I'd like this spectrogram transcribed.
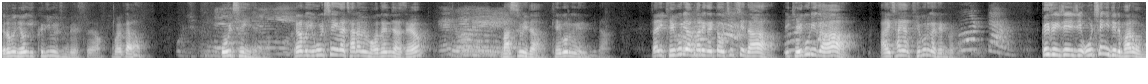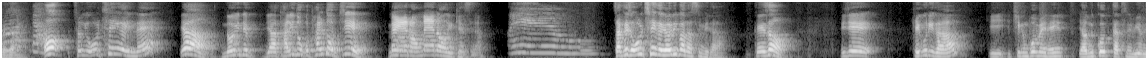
여러분 여기 그림을 준비했어요. 뭘까요? 올챙이예요. 여러분 이 올챙이가 자라면 뭐가 되는지 아세요? 개구리. 맞습니다. 개구리가 됩니다. 자, 이 개구리 한 마리가 있다고 칩시다. 이 개구리가, 아니, 자기가 개구리가 된 거예요. 그래서 이제, 이제 올챙이들이 바라봅니다. 어? 저기 올챙이가 있네? 야, 너희들, 야, 다리도 없고 팔도 없지? 메롱, 메롱, 이렇게 했어요. 자, 그래서 올챙이가 열이 받았습니다. 그래서 이제 개구리가 이 지금 보면은 연꽃 같은 위로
